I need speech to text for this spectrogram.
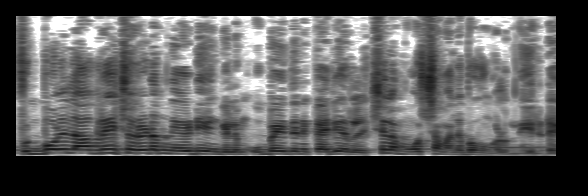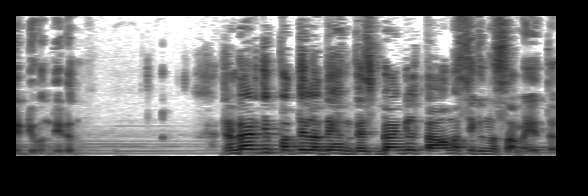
ഫുട്ബോളിൽ ആഗ്രഹിച്ചൊരിടം നേടിയെങ്കിലും ഉബൈദിന് കരിയറിൽ ചില മോശം അനുഭവങ്ങളും നേരിടേണ്ടി വന്നിരുന്നു. രണ്ടായിരത്തി പത്തിൽ അദ്ദേഹം വെസ്റ്റ് ബാങ്കിൽ താമസിക്കുന്ന സമയത്ത്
